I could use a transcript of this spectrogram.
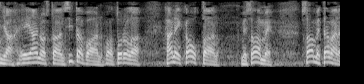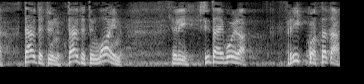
ja ei ainoastaan sitä vaan, vaan todella hänen kauttaan me saamme, saamme tämän täytetyn, täytetyn lain. Eli sitä ei voida rikkoa tätä,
